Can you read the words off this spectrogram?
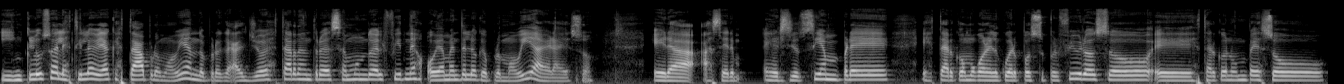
e incluso el estilo de vida que estaba promoviendo, porque al yo estar dentro de ese mundo del fitness, obviamente lo que promovía era eso. Era hacer ejercicio siempre, estar como con el cuerpo súper fibroso, eh, estar con un peso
